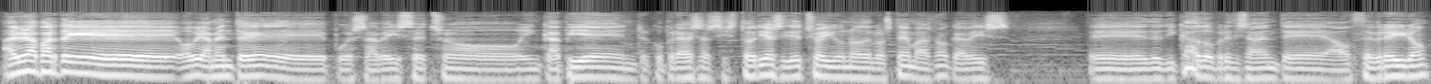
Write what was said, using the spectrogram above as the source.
Hay una parte que obviamente eh, pues habéis hecho hincapié en recuperar esas historias y de hecho hay uno de los temas ¿no? que habéis eh, dedicado precisamente a Ocebreiro.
